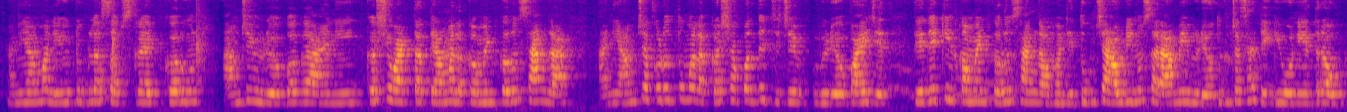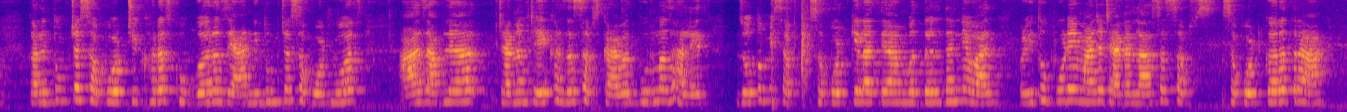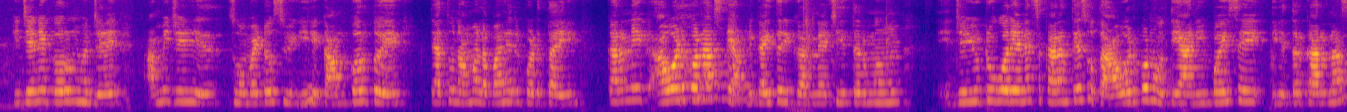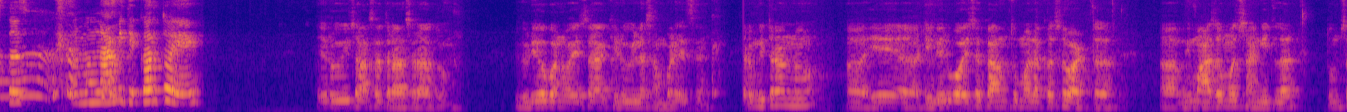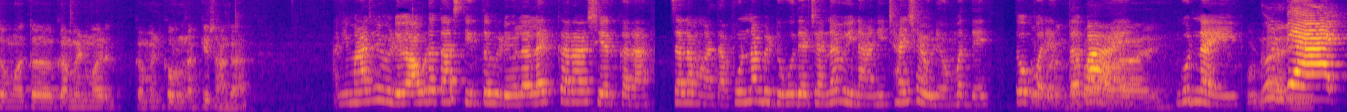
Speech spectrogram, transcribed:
आणि आम्हाला यूट्यूबला सबस्क्राईब करून आमचे व्हिडिओ बघा आणि कसे वाटतात ते आम्हाला कमेंट करून सांगा. आणि आमच्याकडून तुम्हाला कशा पद्धतीचे व्हिडिओ पाहिजेत ते देखील कमेंट करून सांगा. म्हणजे तुमच्या आवडीनुसार आम्ही व्हिडिओ तुमच्यासाठी घेऊन येत राहू. कारण तुमच्या सपोर्टची खरंच खूप गरज आहे आणि तुमच्या सपोर्टमुळंच आज आपल्या चॅनलचे एक हजार सबस्क्रायबर पूर्ण झालेत. जो तुम्ही सप सपोर्ट केला त्याबद्दल धन्यवाद. पण इथून पुढे माझ्या चॅनलला असंच सप सपोर्ट करत राहा. की जेणेकरून म्हणजे आम्ही जे हे झोमॅटो स्विगी हे काम करतोय त्यातून आम्हाला बाहेर पडता येईल. कारण एक आवड पण असते आपली काहीतरी करण्याची. तर मग जे यूट्यूबवर येण्याचं कारण तेच होतं. आवड पण होती आणि पैसे हे तर कारण असतंच. तर मग आम्ही ते करतोय. रुईचा असा त्रास राहतो. व्हिडिओ बनवायचा की रुईला सांभाळायचं. तर मित्रांनो हे डिलिव्हरी बॉयचं काम तुम्हाला कसं वाटतं? मी माझं मत सांगितलं. तुमचं मत कमेंटमध्ये कमेंट करून नक्की सांगा. आणि माझे व्हिडिओ आवडत असतील तर व्हिडिओला लाईक करा शेअर करा. चला मग आता पुन्हा भेटू उद्याच्या नवीन आणि छानशा व्हिडिओमध्ये तोपर्यंत bye good night good night.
